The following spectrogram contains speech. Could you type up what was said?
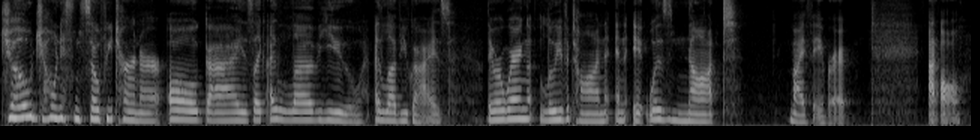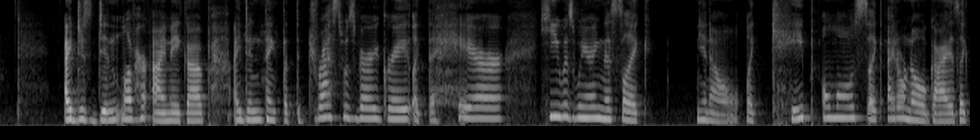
Joe Jonas and Sophie Turner. Oh, guys, like I love you. I love you guys. They were wearing Louis Vuitton, and it was not my favorite at all. I just didn't love her eye makeup. I didn't think that the dress was very great. Like the hair, he was wearing this, like, you know, like cape almost. Like, I don't know, guys. Like,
